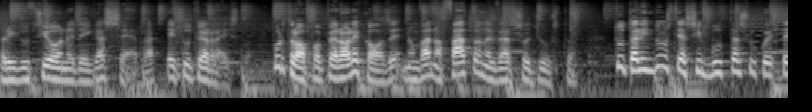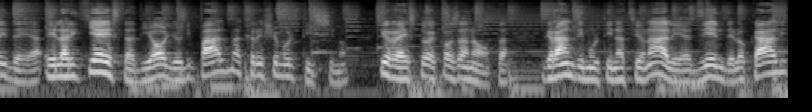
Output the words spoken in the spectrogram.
riduzione dei gas serra e tutto il resto. Purtroppo però le cose non vanno affatto nel verso giusto. Tutta l'industria si butta su questa idea e la richiesta di olio di palma cresce moltissimo. Il resto è cosa nota. Grandi multinazionali e aziende locali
